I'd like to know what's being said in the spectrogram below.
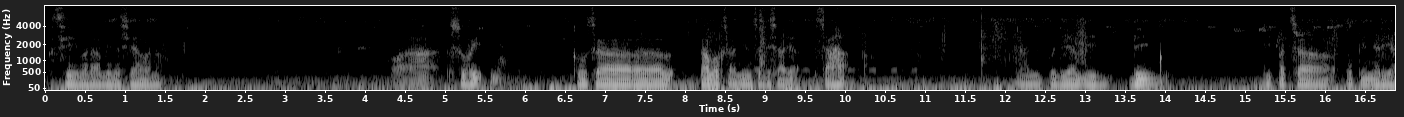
Kasi marami na siyang ano. Mga suhi. Kung sa tawag sa amin sa Bisaya saha. Yan pwede yan i-dig. Lipat sa open area.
